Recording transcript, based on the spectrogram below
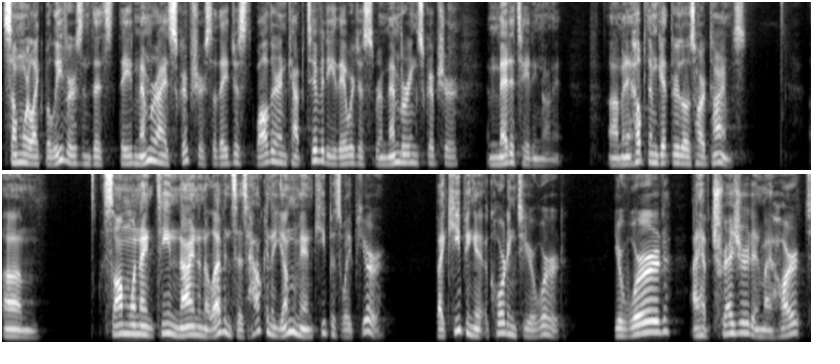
some were like believers and this, they memorized scripture, so they just while they're in captivity, they were just remembering scripture and meditating on it, um, and it helped them get through those hard times. Um, Psalm 119, 9 and 11 says, How can a young man keep his way pure? By keeping it according to your word. Your word I have treasured in my heart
